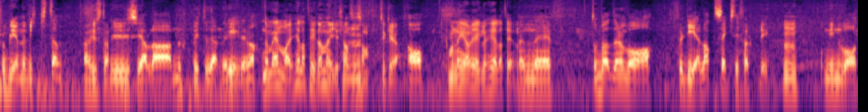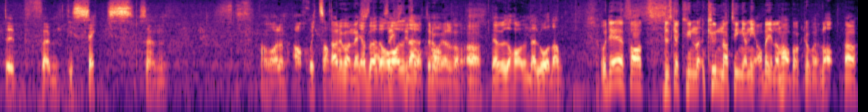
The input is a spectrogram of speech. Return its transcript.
problem med vikten. Ja, just Det är ju så jävla muppigt det där med reglerna. De ändrar ju hela tiden nu känns det som, tycker jag. Ja, Det kommer nya regler hela tiden. men eh, då behövde den vara fördelat 60-40. Mm. Och min var typ 56. Sen... Vad var den? Ja, skitsamma. Ja, det var jag nästan behövde ha den där, 60-40 då i ja, alla fall. Ja. jag behövde ha den där lådan. Och det är för att du ska kunna, kunna tynga ner bilen här bak då, eller? Ja.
